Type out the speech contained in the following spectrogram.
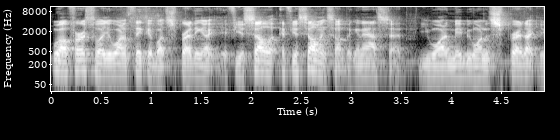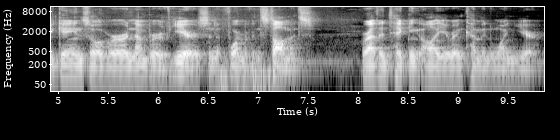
Well, first of all, you want to think about spreading out. If you sell, if you're selling something, an asset, you want to maybe want to spread out your gains over a number of years in the form of installments, rather than taking all your income in one year.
